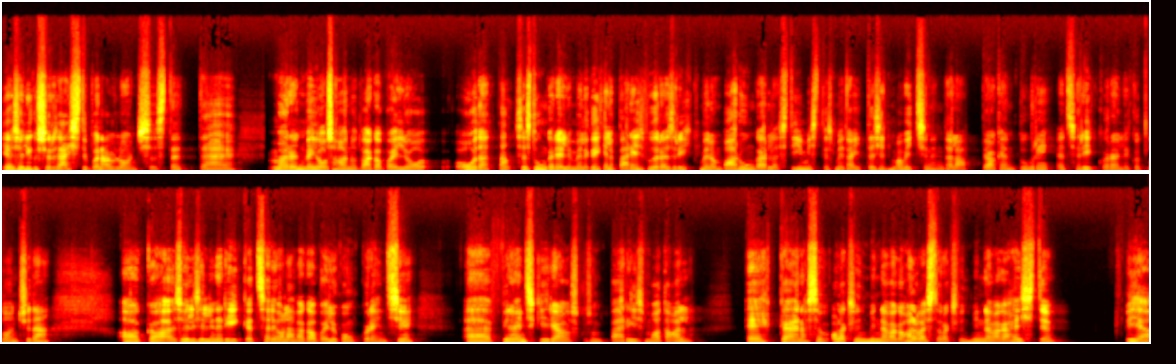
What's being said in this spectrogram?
ja see oli kusjuures hästi põnev launch, sest et äh, ma arvan, et me ei osanud väga palju oodata, sest Ungari oli meile kõigile päris võõras riik, meil on paar ungarlast tiimist, kes meid aitasid, ma võtsin endale appi agentuuri, et see riik korralikult launch ida. aga see oli selline riik, et seal ei ole väga palju konkurentsi äh,. finantskirjaoskus on päris madal ehk noh, see oleks võinud minna väga halvasti, oleks võinud minna väga hästi ja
